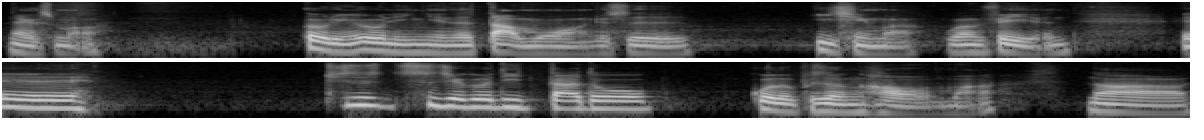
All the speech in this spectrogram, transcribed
那个什么，二零二零年的大魔王就是疫情嘛，武汉肺炎。诶、其实世界各地大家都过得不是很好嘛。那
